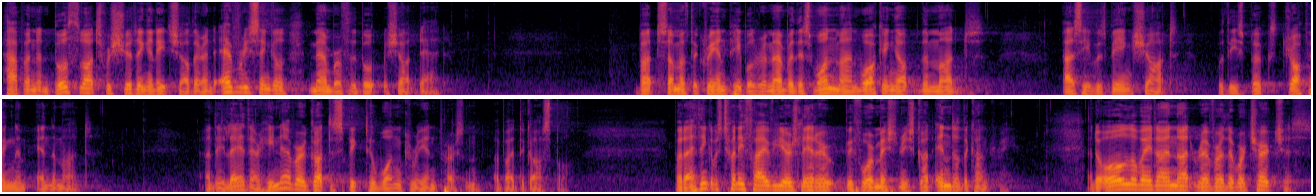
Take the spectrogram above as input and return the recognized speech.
happened, and both lots were shooting at each other, and every single member of the boat was shot dead. But some of the Korean people remember this one man walking up the mud as he was being shot with these books, dropping them in the mud. And they lay there. He never got to speak to one Korean person about the gospel. But I think it was 25 years later before missionaries got into the country. And all the way down that river, there were churches.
